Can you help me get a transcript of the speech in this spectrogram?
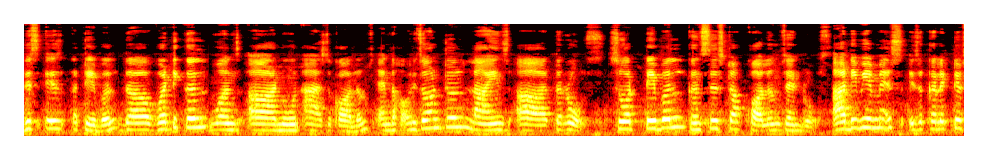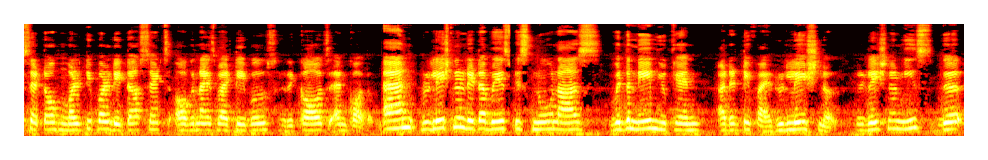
This is a table. The vertical ones are known as the columns and the horizontal lines are the rows. So a table consists of columns and rows. RDBMS is a collective set of multiple data sets organized by tables, records and columns. And relational database is known as with the name you can identify relational. Relational means the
